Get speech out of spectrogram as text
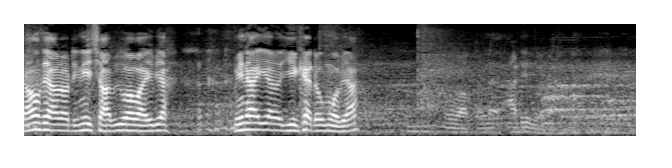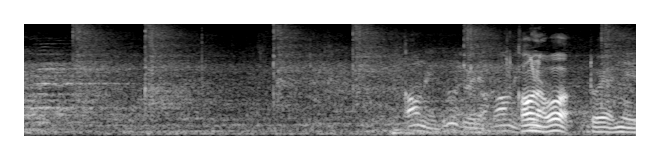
ကောင်းဆရာတော့ဒီနေ့ရှာပြီးသွားပါပြီဗျာမင်းသားကြီးကတော့ရေခက်တုံးပေါ့ဗျာဟိုပါခလက်အားတည်းပြောတာကောင်းတယ်သူတို့တွေ့တယ်ကောင်းတယ်ကောင်းတာပေါ့တွေ့ရညင်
